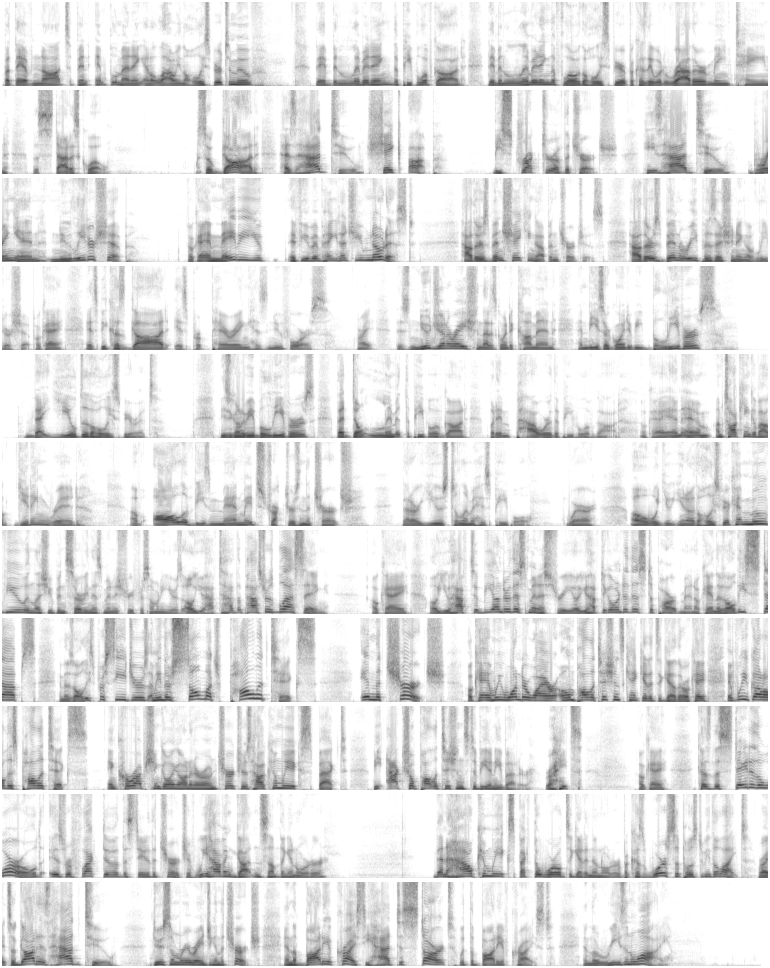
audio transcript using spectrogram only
but they have not been implementing and allowing the Holy Spirit to move. They have been limiting the people of God. They've been limiting the flow of the Holy Spirit because they would rather maintain the status quo. So God has had to shake up the structure of the church. He's had to bring in new leadership. Okay, and maybe you've if you've been paying attention, you've noticed how there's been shaking up in churches, how there's been repositioning of leadership, okay? It's because God is preparing his new force, right? This new generation that is going to come in, and these are going to be believers that yield to the Holy Spirit. These are going to be believers that don't limit the people of God, but empower the people of God. Okay. And, and I'm, I'm talking about getting rid of all of these man made structures in the church that are used to limit his people where oh well you you know the holy spirit can't move you unless you've been serving this ministry for so many years. Oh you have to have the pastor's blessing. Okay. Oh you have to be under this ministry. Oh you have to go into this department. Okay. And there's all these steps and there's all these procedures. I mean there's so much politics in the church. Okay. And we wonder why our own politicians can't get it together. Okay. If we've got all this politics and corruption going on in our own churches how can we expect the actual politicians to be any better? Right okay? Because the state of the world is reflective of the state of the church. If we haven't gotten something in order, then how can we expect the world to get in order? Because we're supposed to be the light, right? So God has had to do some rearranging in the church. And the body of Christ, he had to start with the body of Christ. And the reason why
